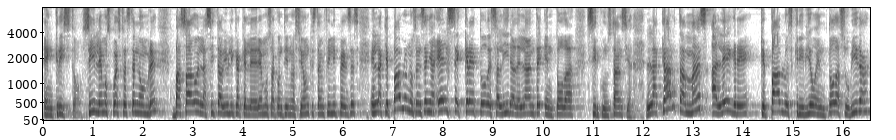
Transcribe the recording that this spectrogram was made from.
en Cristo. Sí, le hemos puesto este nombre basado en la cita bíblica que leeremos a continuación, que está en Filipenses, en la que Pablo nos enseña el secreto de salir adelante en toda circunstancia. La carta más alegre que Pablo escribió en toda su vida,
